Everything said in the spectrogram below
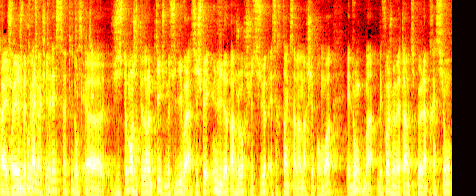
comme je, vais, je, je te laisse tout Donc, euh, justement, j'étais dans l'optique, je me suis dit, voilà, si je fais une vidéo par jour, je suis sûr et certain que ça va marcher pour moi. Et donc, bah, des fois, je me mettais un petit peu la pression.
